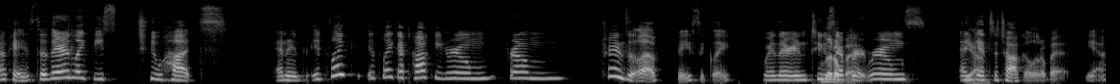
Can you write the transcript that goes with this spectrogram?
Okay, so they're like these two huts, and it's it's like it's like a talking room from Transit Love, basically, where they're in two separate bit. rooms and Yeah. get to talk a little bit. Yeah.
